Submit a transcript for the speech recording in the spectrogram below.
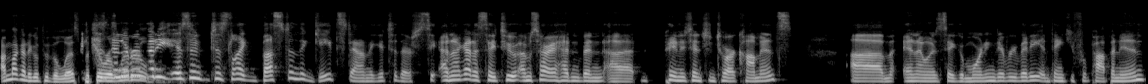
I'm not going to go through the list, but because there were literally everybody isn't just like busting the gates down to get to their seat. And I got to say too, I'm sorry I hadn't been uh, paying attention to our comments. Um, and I want to say good morning to everybody and thank you for popping in.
